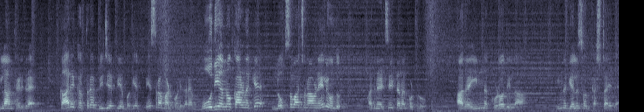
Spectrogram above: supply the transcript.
ಇಲ್ಲ ಅಂತ ಹೇಳಿದರೆ ಕಾರ್ಯಕರ್ತರೇ ಬಿ ಜೆ ಪಿಯ ಬಗ್ಗೆ ಬೇಸರ ಮಾಡ್ಕೊಂಡಿದ್ದಾರೆ. ಮೋದಿ ಅನ್ನೋ ಕಾರಣಕ್ಕೆ ಲೋಕಸಭಾ ಚುನಾವಣೆಯಲ್ಲಿ ಒಂದು ಹದಿನೇಳು ಸೀಟನ್ನು ಕೊಟ್ಟರು ಆದರೆ ಇನ್ನು ಕೊಡೋದಿಲ್ಲ. ಇನ್ನು ಗೆಲ್ಲಿಸೋದು ಕಷ್ಟ ಇದೆ.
